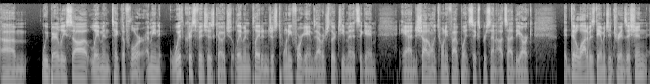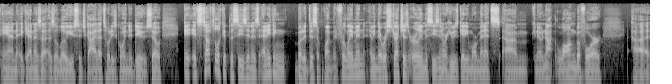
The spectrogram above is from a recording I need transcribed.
Um, we barely saw Layman take the floor. I mean, with Chris Finch as coach, Layman played in just 24 games, averaged 13 minutes a game, and shot only 25.6% outside the arc it did a lot of his damage in transition. And again, as a, as a low usage guy, that's what he's going to do. So it, it's tough to look at the season as anything but a disappointment for Layman. I mean, there were stretches early in the season where he was getting more minutes, um, you know, not long before. Uh,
